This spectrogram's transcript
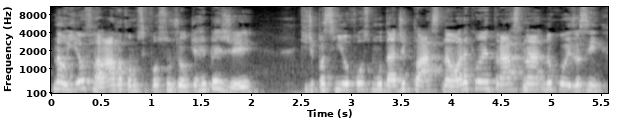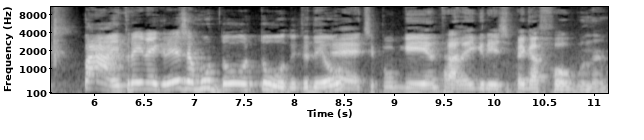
Não, e eu falava como se fosse um jogo de RPG. Que tipo assim, eu fosse mudar de classe na hora que eu entrasse na, no coisa assim. Pá, entrei na igreja, mudou tudo, entendeu? É, tipo gay entrar na igreja e pegar fogo, né?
